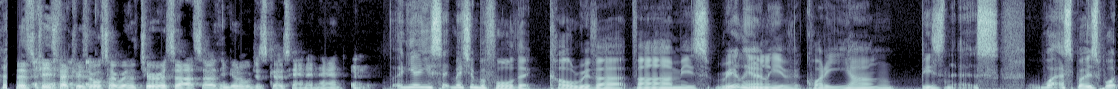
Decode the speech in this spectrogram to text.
There's cheese factories are also where the tourists are, so I think it all just goes hand in hand. you know, you mentioned before that Coal River Farm is really only a, quite a young business. What I suppose what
